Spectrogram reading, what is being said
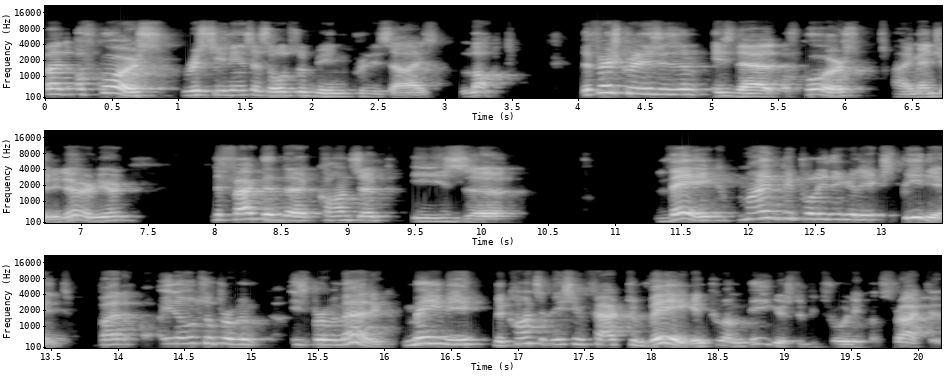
But of course, resilience has also been criticized a lot. The first criticism is that, of course, I mentioned it earlier, the fact that the concept is uh, vague might be politically expedient, but it also problem is problematic. Maybe the concept is in fact too vague and too ambiguous to be truly constructive.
